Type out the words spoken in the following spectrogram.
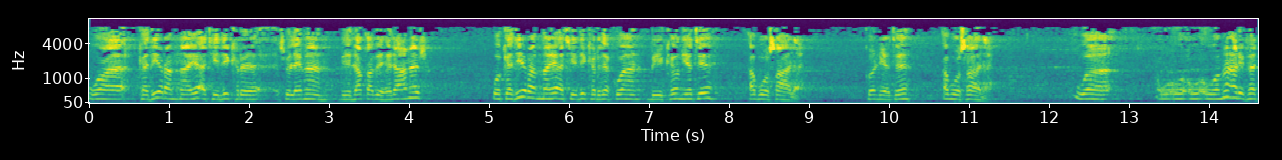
وكثيرا ما يأتي ذكر سليمان بلقبه الأعمش. وكثيرا ما يأتي ذكر ذكوان بكنيته أبو صالح. كنيته أبو صالح. و ومعرفة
